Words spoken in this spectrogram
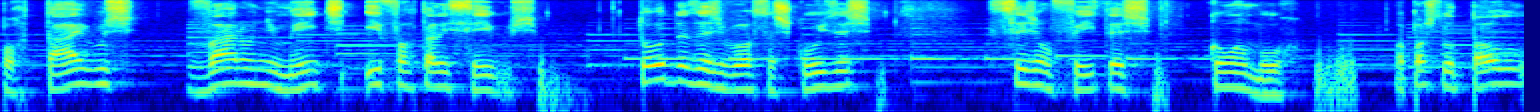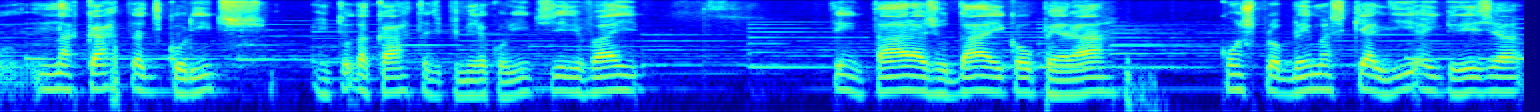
portai-vos varonilmente e fortalecei-vos. Todas as vossas coisas sejam feitas com amor. O apóstolo Paulo, na carta de Coríntios, em toda a carta de 1 Coríntios, ele vai tentar ajudar e cooperar com os problemas que ali a igreja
